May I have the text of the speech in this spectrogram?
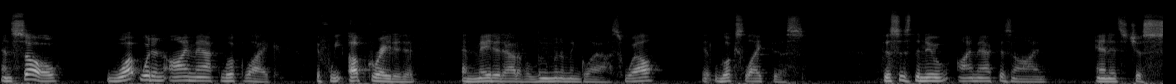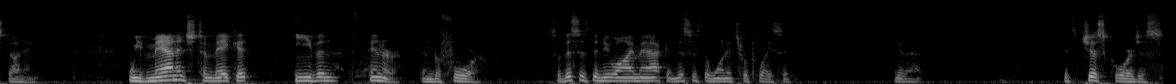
And so, what would an iMac look like if we upgraded it and made it out of aluminum and glass? Well, it looks like this. This is the new iMac design, and it's just stunning. We've managed to make it even thinner than before. So this is the new iMac, and this is the one it's replacing. Look at that. It's just gorgeous.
